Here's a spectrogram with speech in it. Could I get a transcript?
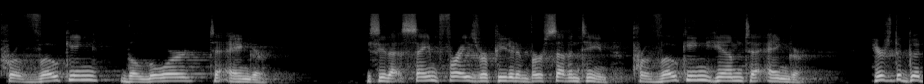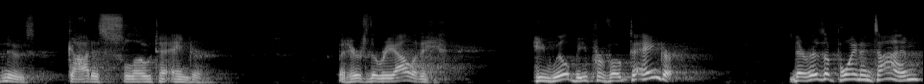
provoking the Lord to anger. You see that same phrase repeated in verse 17 provoking him to anger. Here's the good news God is slow to anger. But here's the reality He will be provoked to anger. There is a point in time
